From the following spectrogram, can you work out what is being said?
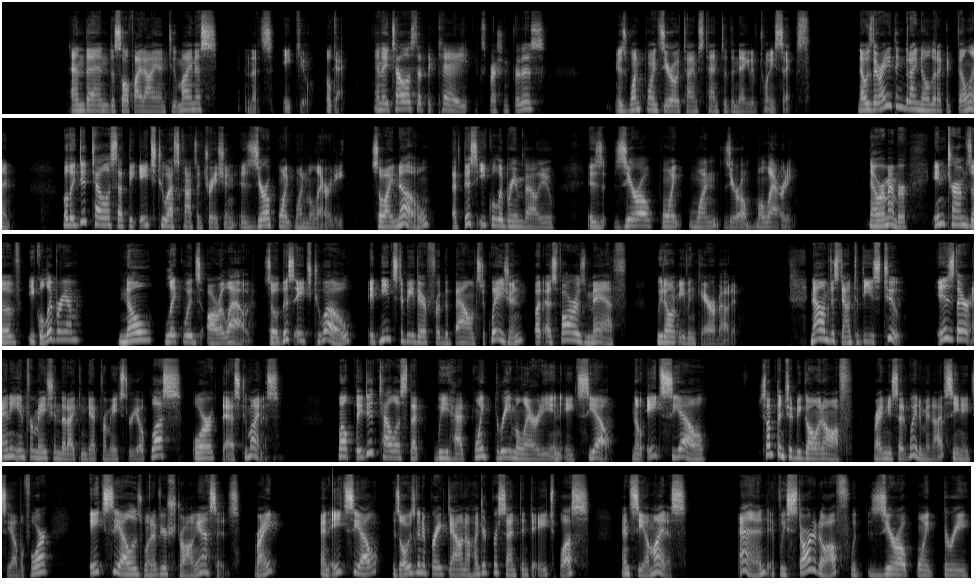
And then the sulfide ion 2 minus, and that's AQ. Okay. And they tell us that the K expression for this is 1.0 times 10 to the negative 26th. Now, is there anything that I know that I could fill in? Well, they did tell us that the H2S concentration is 0.1 molarity. So I know that this equilibrium value is 0.10 molarity. Now remember, in terms of equilibrium, no liquids are allowed. So this H2O, it needs to be there for the balanced equation, but as far as math, we don't even care about it. Now I'm just down to these two. Is there any information that I can get from H3O plus or the S2 minus? Well, they did tell us that we had 0.3 molarity in HCl. Now, HCl, something should be going off, right? And you said, wait a minute, I've seen HCl before. HCl is one of your strong acids, right? And HCl is always going to break down 100% into H plus and Cl minus. And if we started off with 0.30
